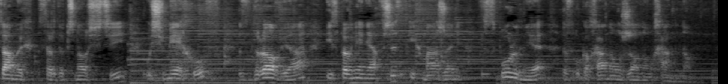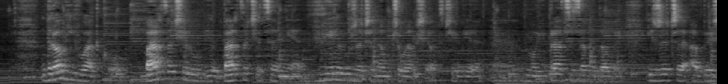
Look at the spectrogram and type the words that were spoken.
samych serdeczności, uśmiechów, zdrowia i spełnienia wszystkich marzeń wspólnie z ukochaną żoną Hanną. Drogi Władku, bardzo Cię lubię, bardzo Cię cenię. Wielu rzeczy nauczyłam się od Ciebie e, w mojej pracy zawodowej i życzę, abyś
